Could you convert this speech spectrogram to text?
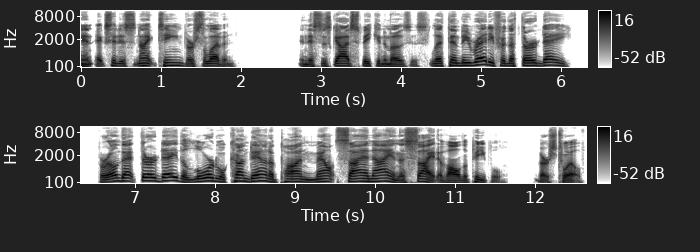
in Exodus 19, verse 11. And this is God speaking to Moses Let them be ready for the third day. For on that third day the Lord will come down upon Mount Sinai in the sight of all the people. Verse 12.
